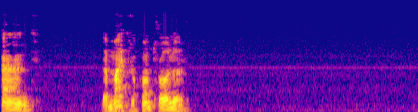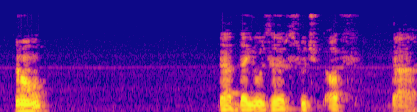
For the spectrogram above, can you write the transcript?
and the microcontroller know that the user switched off the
